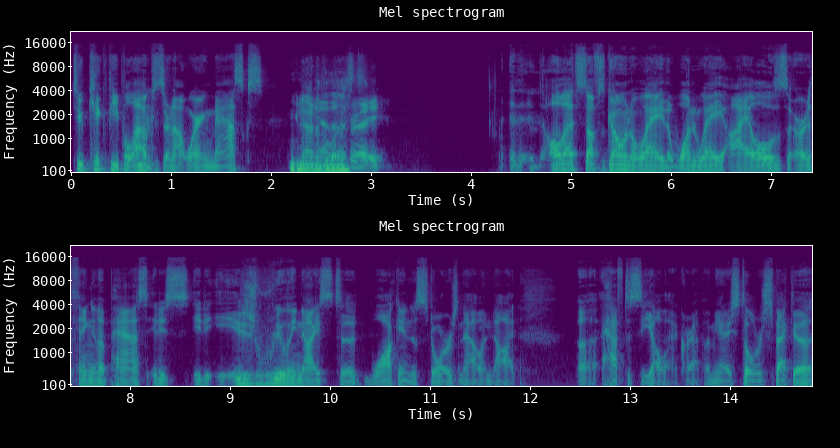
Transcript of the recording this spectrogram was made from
to kick people out because they're not wearing masks You're not yeah, on the that's list. right. all that stuff's going away. The one way aisles are a thing of the past. It is it, it is really nice to walk into stores now and not uh, have to see all that crap. I mean, I still respect uh,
